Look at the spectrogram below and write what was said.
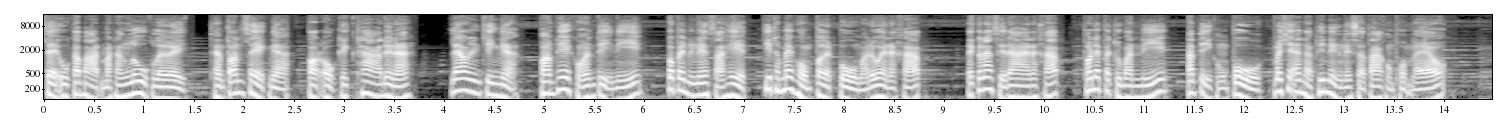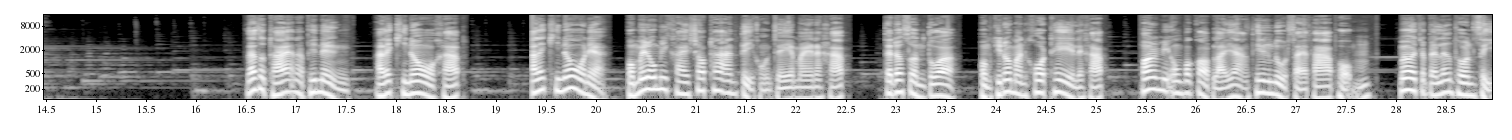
เสกอุกกาบาตมาทั้งลูกเลย แถมต้นเสกเนี่ยกอดอกเก็กท่าด้วยนะ แล้วจริงๆเนี่ย ความเท่ของอันตินี้ก็เป็นหนึ่งในสาเหตุที่ทำให้ผมเปิดปู่มาด้วยนะครับ แต่ก็น่าเสียดายนะครับ เพราะในปัจจุบันนี้อันติของปู่ไม่ใช่อันดับที่หนึ่งในสายตาของผมแล้ว และสุดท้ายอันดับที่1อเล็กคิโนครับอเล็กคิโนเนี่ยผมไม่รู้มีใครชอบท่าอันติของเจไหมนะครับ แต่โดยส่วนตัวผมคิดว่ามันโคตรเท่เลยครับ เพราะมันมีองค์ประกอบหลายอย่างที่ดึงดูดสายตาผม ไม่ว่าจะเป็นเรื่องโทนสี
